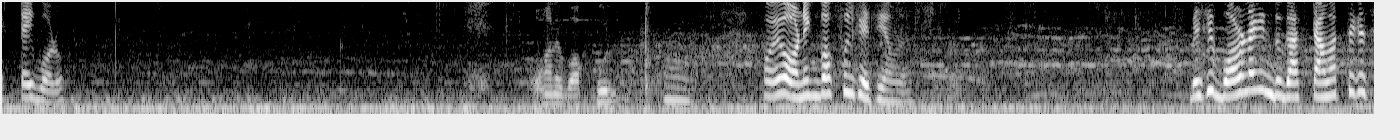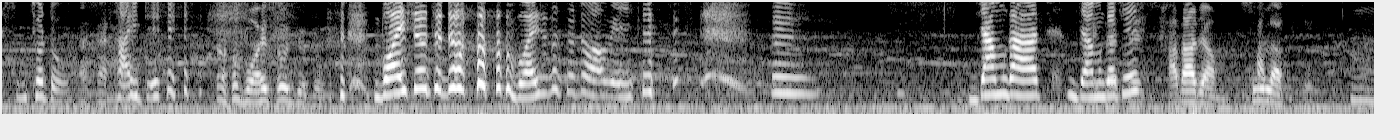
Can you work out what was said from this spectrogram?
একটাই বড়। ওখানে বকফুল হুম। ওই অনেক বক ফুল খেয়েছি আমরা। বেশি বড় না কিন্তু গাছটা আমার থেকে ছোট হাইটে বয়সও ছোট। বয়সেও ছোট বয়সে তো ছোট হবেই। জাম গাছ জাম হচ্ছে সাদা জাম। ফুল আসছে। হুম।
